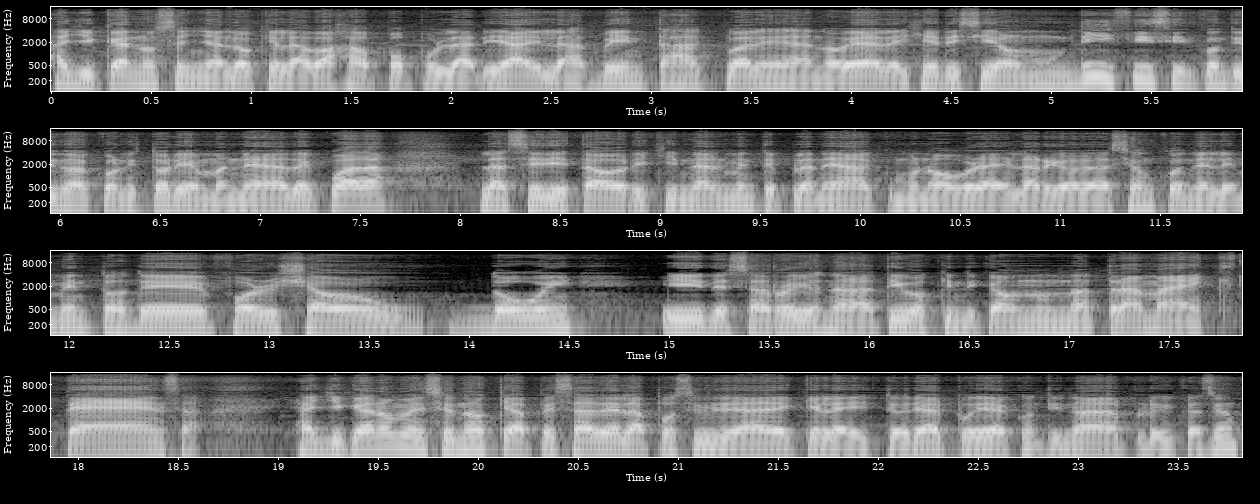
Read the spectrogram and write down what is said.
Hachigano señaló que la baja popularidad y las ventas actuales de la novela ligera hicieron difícil continuar con la historia de manera adecuada. La serie estaba originalmente planeada como una obra de larga duración con elementos de foreshadowing y desarrollos narrativos que indicaban una trama extensa. Hachikano mencionó que a pesar de la posibilidad de que la editorial pudiera continuar la publicación,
